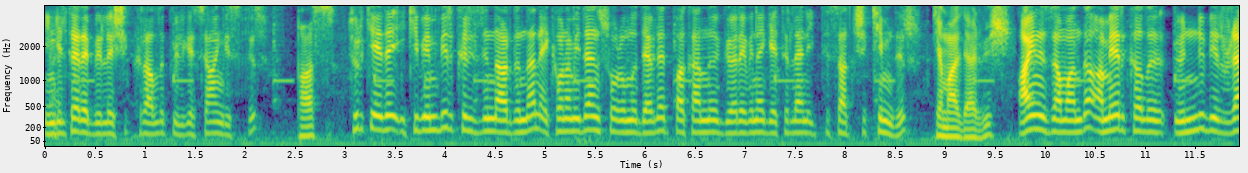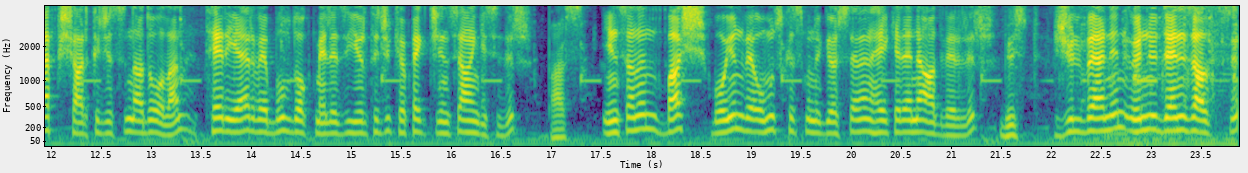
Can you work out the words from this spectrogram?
İngiltere Birleşik Krallık ülkesi hangisidir? Pas. Türkiye'de 2001 krizinin ardından ekonomiden sorumlu devlet bakanlığı görevine getirilen iktisatçı kimdir? Kemal Derviş. Aynı zamanda Amerikalı ünlü bir rap şarkıcısının adı olan Terrier ve Bulldog melezi yırtıcı köpek cinsi hangisidir? Pas. İnsanın baş, boyun ve omuz kısmını gösteren heykele ne ad verilir? Büst. Jules Verne'in ünlü denizaltısı.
